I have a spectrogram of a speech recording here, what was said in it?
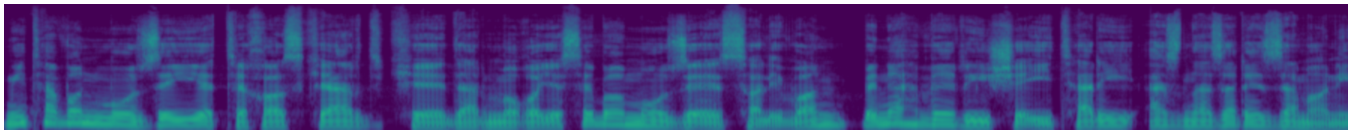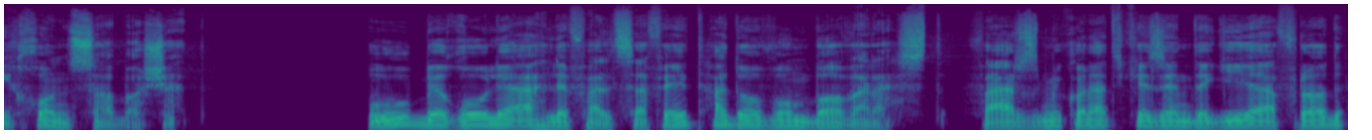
می توان موضعی اتخاذ کرد که در مقایسه با موضع سالیوان به نحو ریشه تری از نظر زمانی خونسا باشد. او به قول اهل فلسفه تداوم باور است. فرض می کند که زندگی افراد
